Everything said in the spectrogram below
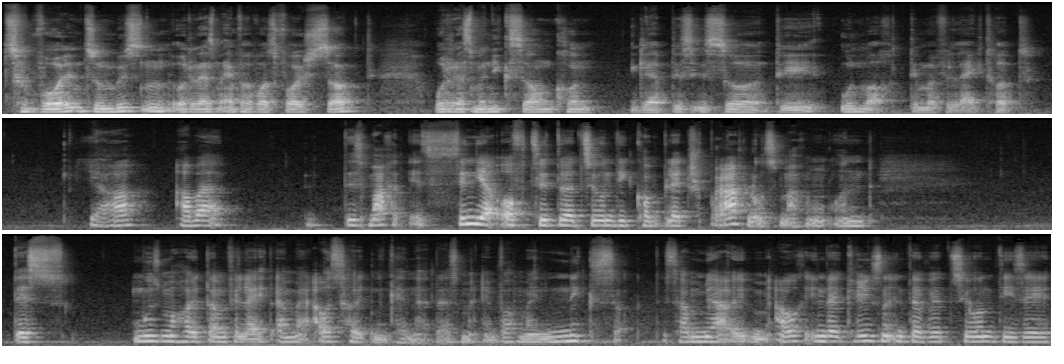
zu wollen, zu müssen oder dass man einfach was falsch sagt oder dass man nichts sagen kann. Ich glaube, das ist so die Unmacht, die man vielleicht hat. Ja, aber das macht, es sind ja oft Situationen, die komplett sprachlos machen und das muss man halt dann vielleicht einmal aushalten können, dass man einfach mal nichts sagt. Das haben wir eben auch in der Krisenintervention, diese,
